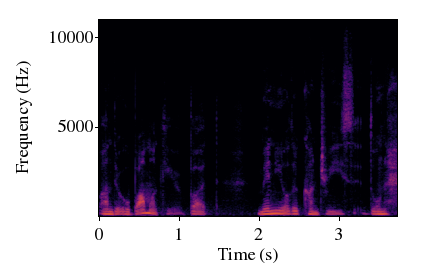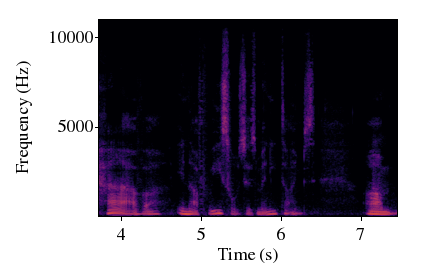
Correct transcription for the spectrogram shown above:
under Obamacare, but many other countries don't have uh, enough resources many times. Um,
